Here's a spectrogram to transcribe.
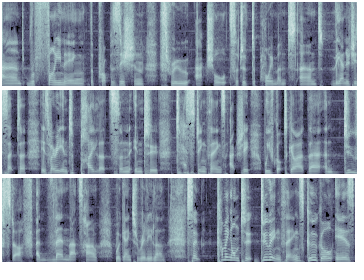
and refining the proposition through actual sort of deployment. And the energy sector is very into pilots and into testing things. Actually, we've got to go out there and do stuff, and then that's how we're going to really learn. So coming on to doing things, Google is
